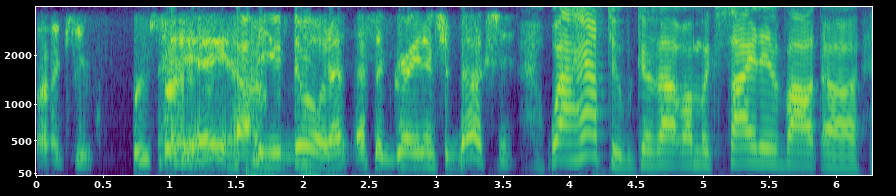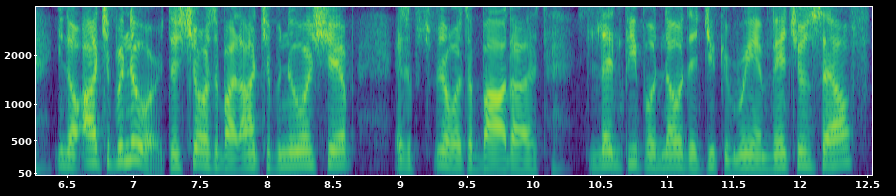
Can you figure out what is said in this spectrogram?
Thank you. Hey, hey, how you doing? That, that's a great introduction. Well, I have to because I, am excited about uh, you know entrepreneurs. This show is about entrepreneurship. It's a show is about uh, letting people know that you can reinvent yourself.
